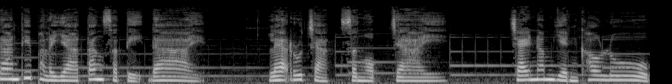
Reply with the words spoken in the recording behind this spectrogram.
การที่ภรรยาตั้งสติได้ และรู้จักสงบใจ ใช้น้ำเย็นเข้าลูบ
